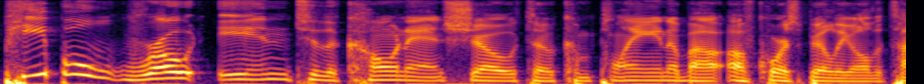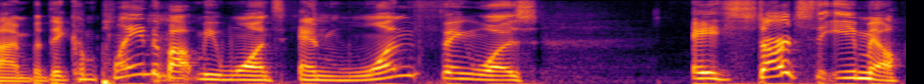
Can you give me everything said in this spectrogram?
people wrote into the Conan show to complain about, of course, Billy all the time, but they complained about me once, and one thing was, it starts the email,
